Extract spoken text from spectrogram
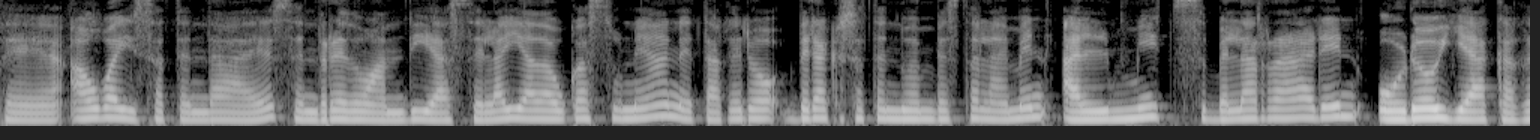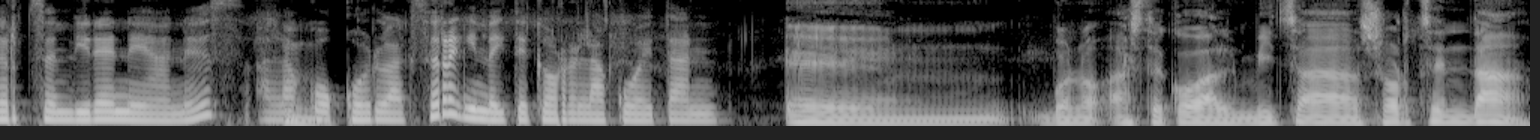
ze hau bai izaten da, ez? Enredo handia zelaia daukazunean, eta gero berak esaten duen bezala hemen, almitz belarraren oroiak agertzen direnean, ez? Alako Hmm. koroak, zer egin daiteke horrelakoetan? Eh, bueno, azteko almitza sortzen da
